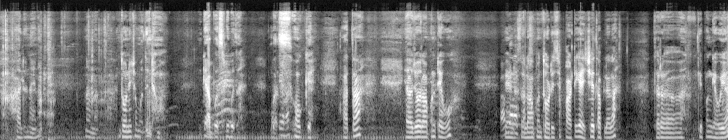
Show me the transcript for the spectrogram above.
हालं नाही ना. ना ना. दोन्हीच्या मध्ये ठेवा. गॅप बसली बघा बस. ओके. आता ह्याच्यावर आपण ठेवू. पेंडाला आपण थोडीशी पाठी घ्यायची आहेत आपल्याला. तर ती पण घेऊया.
